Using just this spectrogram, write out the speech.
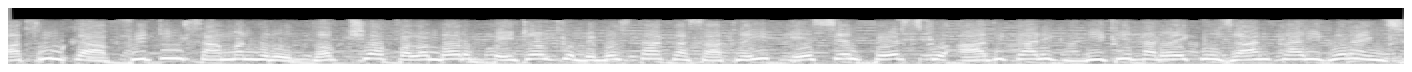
बाथरुमका फिटिङ सामानहरू दक्ष प्लम्बर पेट्रोलको व्यवस्थाका साथै एसियन पेट्सको आधिकारिक विक्रेता रहेको जानकारी गराइन्छ।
